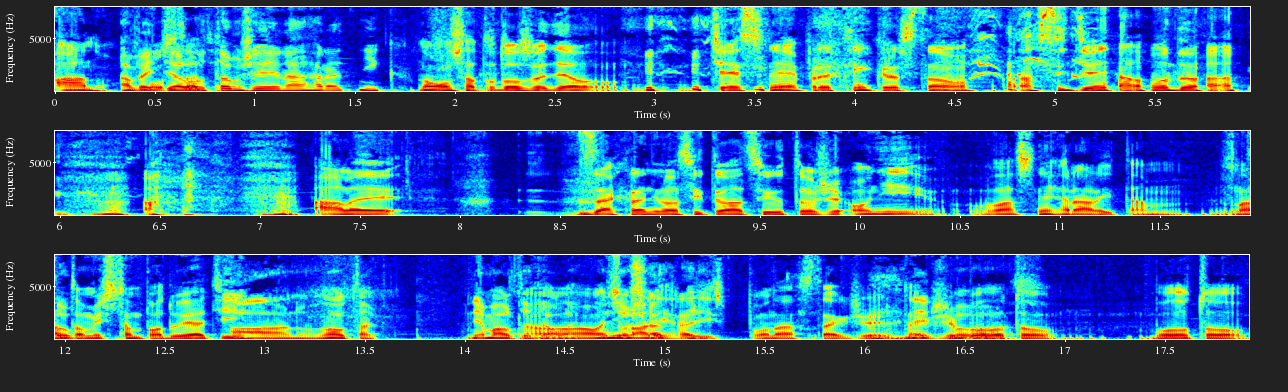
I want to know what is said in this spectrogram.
Áno. A vedel o tom, že je náhradník? No on sa to dozvedel tesne pred tým krstom, asi deň alebo dva. Ale zachránila situáciu to, že oni vlastne hrali tam na tom istom podujatí. Áno, no tak nemal to ďaleko. A oni mali hrať po nás, takže, takže bolo, to, bolo to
